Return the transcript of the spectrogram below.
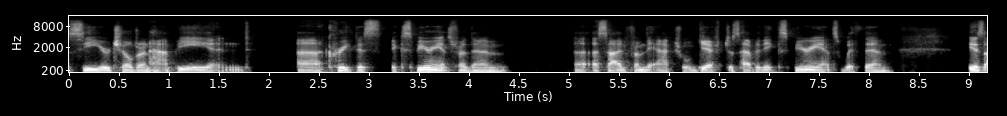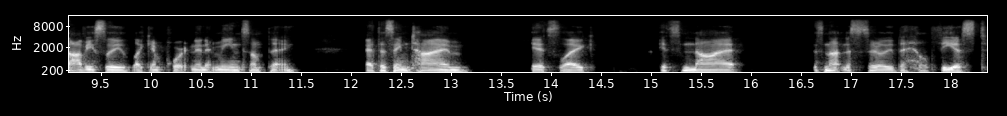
see your children happy and uh, create this experience for them uh, aside from the actual gift, just having the experience with them is obviously like important and it means something. At the same time, it's like it's not it's not necessarily the healthiest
